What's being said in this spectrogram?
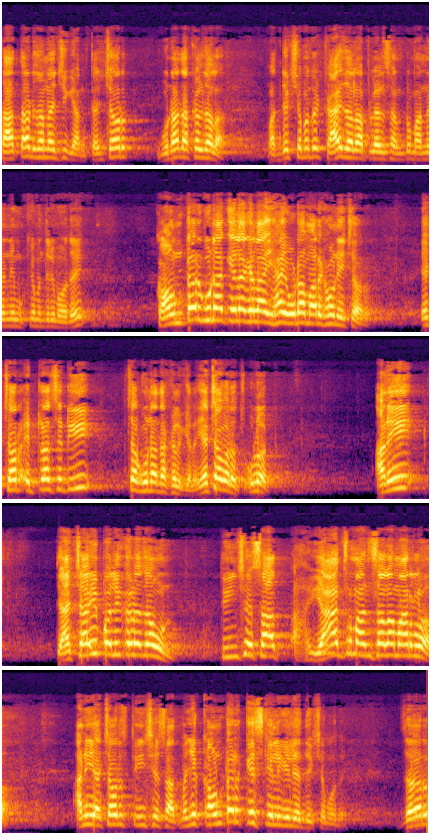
सात आठ जणांची गँग त्यांच्यावर गुन्हा दाखल झाला. अध्यक्षमध्ये काय झालं आपल्याला सांगतो माननीय मुख्यमंत्री महोदय? काउंटर गुन्हा केला गेला ह्या एवढा मार याच्यावर. याच्यावर एट्रॉसिटीचा गुन्हा दाखल केला. याच्यावरच उलट. आणि त्याच्याही पलीकडे जाऊन तीनशे सात याच माणसाला मारलं. आणि याच्यावर तीनशे सात. म्हणजे काउंटर केस केली गेली अध्यक्ष महोदय जर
